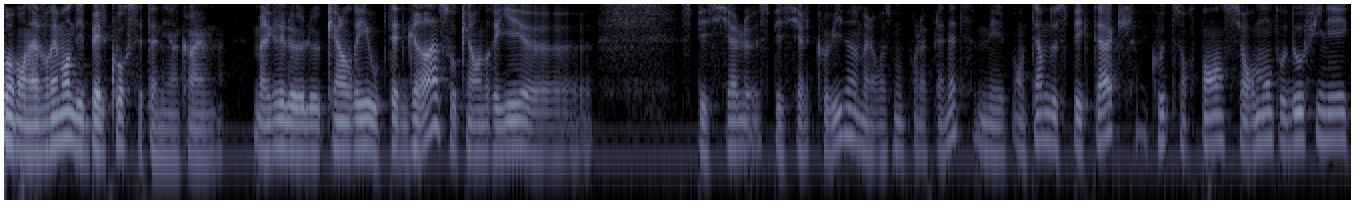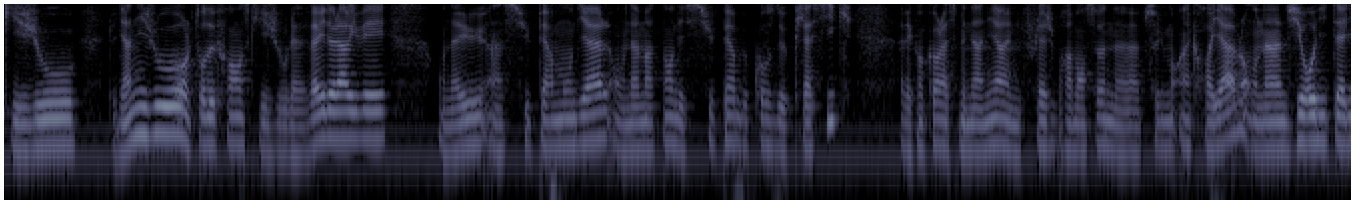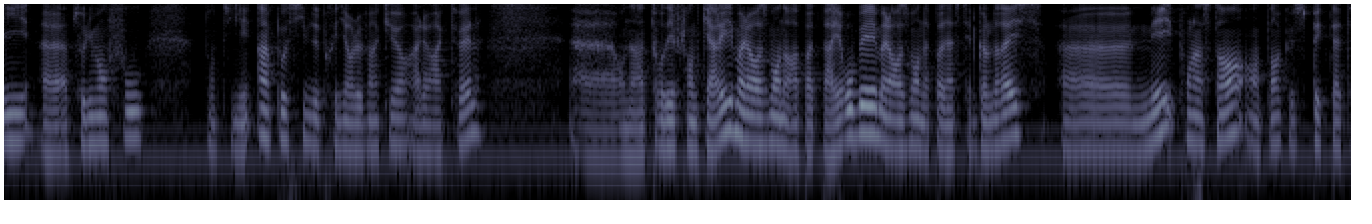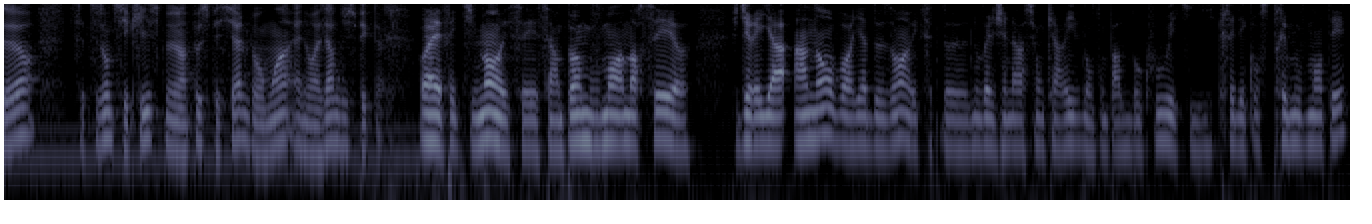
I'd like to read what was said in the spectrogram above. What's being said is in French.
Bon, bah, on a vraiment des belles courses cette année hein, quand même. Malgré le, calendrier, ou peut-être grâce au calendrier euh, spécial, Covid, hein, malheureusement pour la planète. Mais en termes de spectacle, écoute, on repense, si on remonte au Dauphiné qui joue le dernier jour, le Tour de France qui joue la veille de l'arrivée, on a eu un super mondial, on a maintenant des superbes courses de classiques avec encore la semaine dernière une flèche Brabanson euh, absolument incroyable. On a un Giro d'Italie euh, absolument fou dont il est impossible de prédire le vainqueur à l'heure actuelle. Euh, on a un Tour des Flandres qui arrive, malheureusement on n'aura pas de Paris-Roubaix, malheureusement on n'a pas d'Amstel Gold Race, mais pour l'instant, en tant que spectateur, cette saison de cyclisme un peu spéciale, mais au moins elle nous réserve du spectacle. Ouais, effectivement, et c'est un peu un mouvement amorcé je dirais, il y a un an, voire il y a deux ans, avec cette euh, nouvelle génération qui arrive, dont on parle beaucoup et qui crée des courses très mouvementées.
